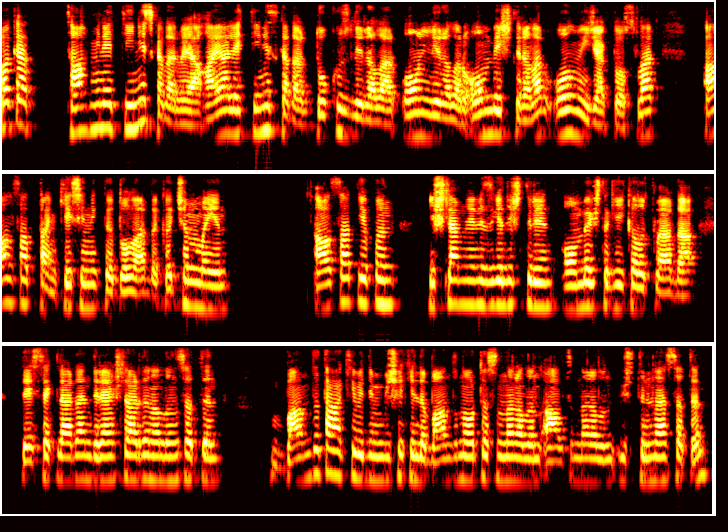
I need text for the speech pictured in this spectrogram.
Fakat tahmin ettiğiniz kadar veya hayal ettiğiniz kadar 9 liralar, 10 liralar, 15 liralar olmayacak dostlar. Al sattan kesinlikle dolarda kaçınmayın. Al sat yapın. İşlemlerinizi geliştirin. 15 dakikalıklarda desteklerden, dirençlerden alın satın. Bandı takip edin bir şekilde bandın ortasından alın, altından alın, üstünden satın.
